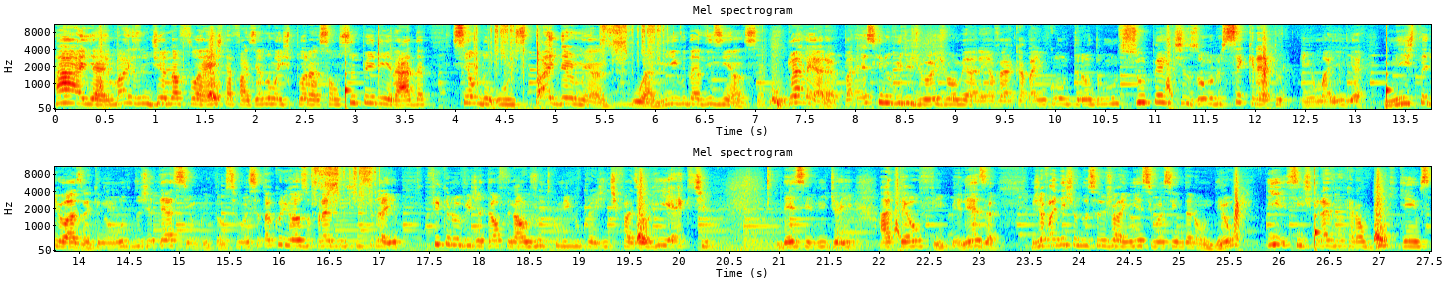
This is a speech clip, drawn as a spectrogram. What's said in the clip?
Ai ai, mais um dia na floresta fazendo uma exploração super irada, sendo o Spider-Man, o amigo da vizinhança. Galera, parece que no vídeo de hoje o Homem-Aranha vai acabar encontrando um super tesouro secreto em uma ilha misteriosa aqui no mundo do GTA V. Então se você tá curioso pra assistir isso daí, fica no vídeo até o final junto comigo pra gente fazer o react desse vídeo aí até o fim, beleza? Já vai deixando o seu joinha se você ainda não deu e se inscreve no canal Book Games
